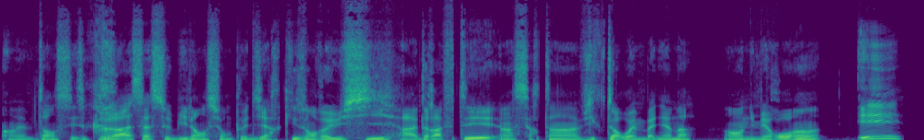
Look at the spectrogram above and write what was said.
en même temps, c'est grâce à ce bilan, si on peut dire, qu'ils ont réussi à drafter un certain Victor Wembanyama en numéro 1 et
